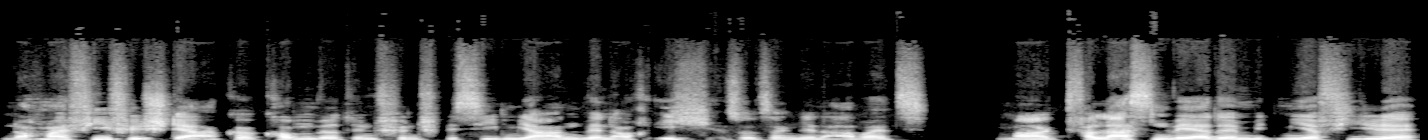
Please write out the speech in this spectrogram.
nochmal viel, viel stärker kommen wird in fünf bis sieben Jahren, wenn auch ich sozusagen den Arbeitsmarkt verlassen werde, mit mir viele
